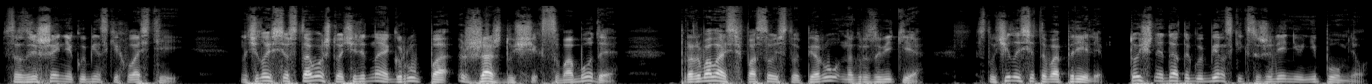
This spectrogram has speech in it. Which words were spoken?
с разрешения кубинских властей. Началось все с того, что очередная группа жаждущих свободы прорвалась в посольство Перу на грузовике. Случилось это в апреле. Точной даты губернский, к сожалению, не помнил.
